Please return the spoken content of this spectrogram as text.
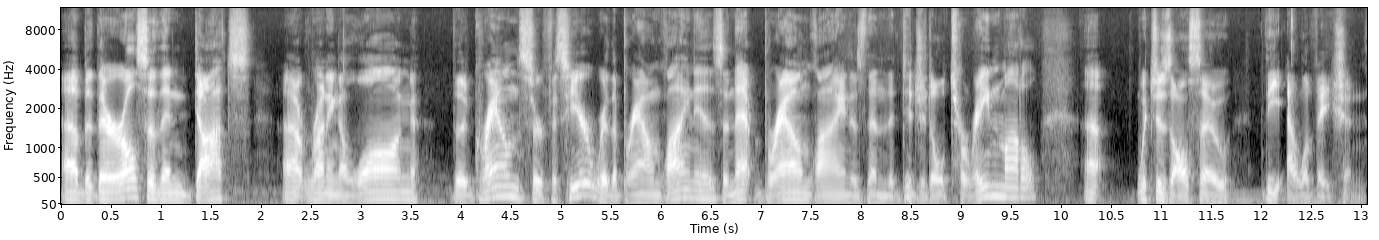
uh, but there are also then dots uh, running along the ground surface here where the brown line is, and that brown line is then the digital terrain model, uh, which is also the elevation.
